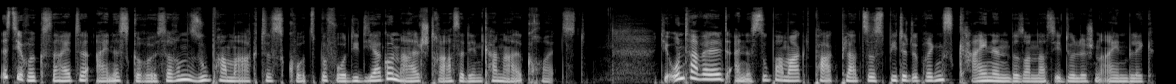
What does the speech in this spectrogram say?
ist die Rückseite eines größeren Supermarktes kurz bevor die Diagonalstraße den Kanal kreuzt. Die Unterwelt eines Supermarktparkplatzes bietet übrigens keinen besonders idyllischen Einblick.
